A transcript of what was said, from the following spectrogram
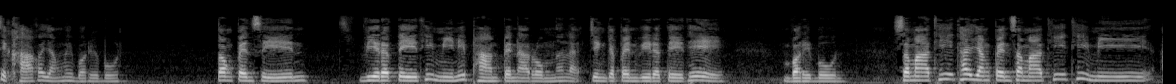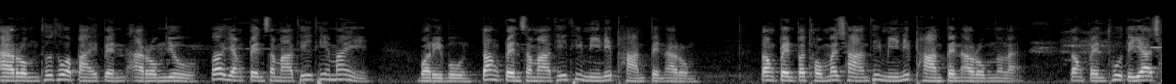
สิกขาก็ยังไม่บริบูรณ์ ต้องเป็นศีลวีรตีที่มีนิพพานเป็นอารมณ์นั่นแหละ จึงจะเป็นวีรตีที่บริบูรณ์ สมาธิถ้ายังเป็นสมาธิที่มีอารมณ์ทั่ว ๆ ไปเป็นอารมณ์อยู่ ก็ยังเป็นสมาธิที่ไม่บริบูรณ์ ต้องเป็นสมาธิที่มีนิพพานเป็นอารมณ์ ต้องเป็นปฐมฌานที่มีนิพพานเป็นอารมณ์นั่นแหละ ต้องเป็นทุติยฌ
